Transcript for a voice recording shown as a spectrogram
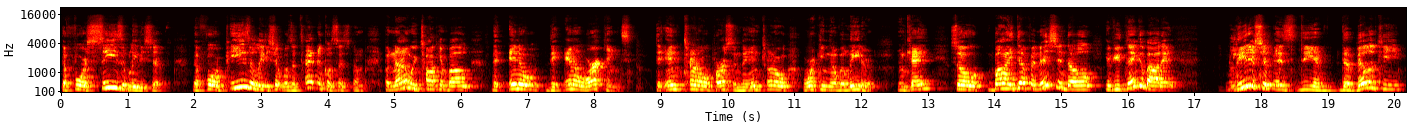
the four C's of leadership. The four P's of leadership was a technical system, but now we're talking about the inner the inner workings, the internal person, the internal working of a leader. Okay? So by definition though, if you think about it, leadership is the the ability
